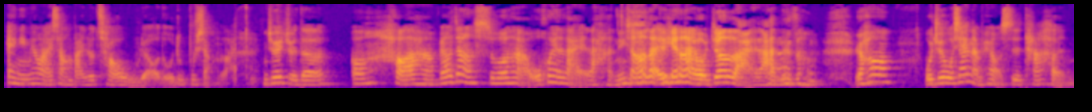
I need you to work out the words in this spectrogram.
哎、你没有来上班就超无聊的，我就不想来。你就会觉得，哦，好啊，不要这样说啦，我会来啦，你想要哪一天来我就来啦那种。然后我觉得我现在男朋友是他很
